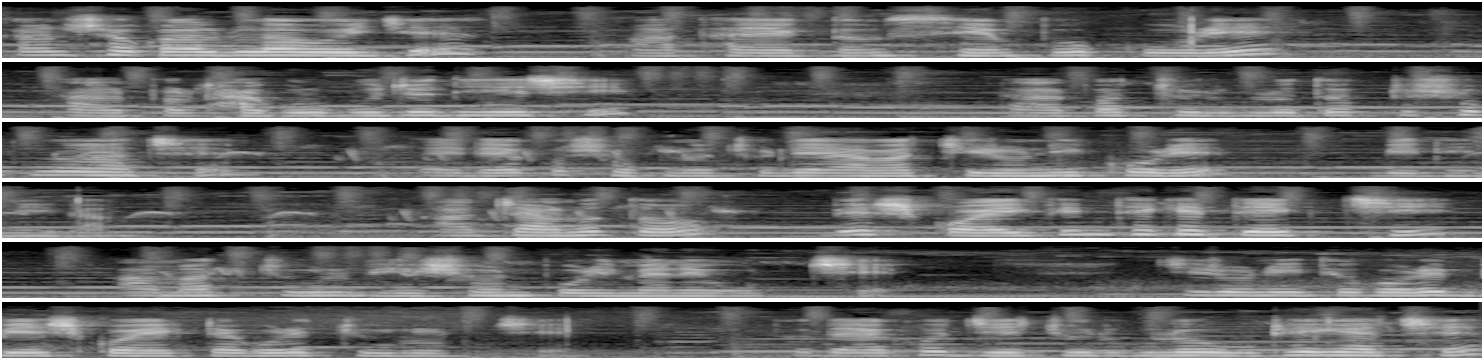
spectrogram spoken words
কারণ সকালবেলা ওই যে মাথায় একদম শ্যাম্পু করে তারপর ঠাকুর পুজো দিয়েছি। তারপর চুলগুলো তো একটু শুকনো আছে। তাই দেখো শুকনো চুলে আবার চিরুনি করে বেঁধে নিলাম। আর জানো তো, বেশ কয়েকদিন থেকে দেখছি আমার চুল ভীষণ পরিমাণে উঠছে। চিরুনিতে করে বেশ কয়েকটা করে চুল উঠছে। তো দেখো যে চুলগুলো উঠে গেছে,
